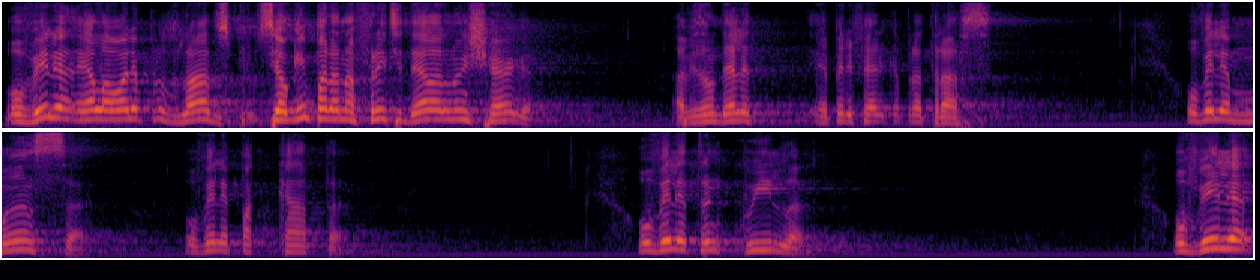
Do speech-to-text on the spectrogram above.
Ovelha, ela olha para os lados. Se alguém parar na frente dela, ela não enxerga. A visão dela é, é periférica para trás. Ovelha é mansa. Ovelha é pacata. Ovelha é tranquila. Ovelha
